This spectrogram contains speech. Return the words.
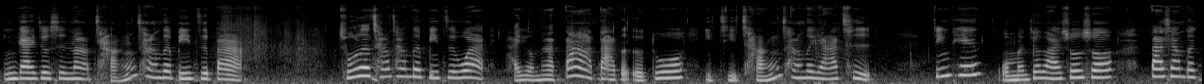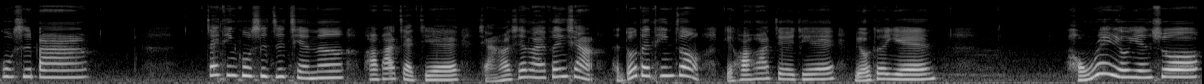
应该就是那长长的鼻子吧？除了长长的鼻子外，还有那大大的耳朵以及长长的牙齿。今天我们就来说说大象的故事吧。在听故事之前呢，花花姐姐想要先来分享很多的听众给花花姐姐留的言。红瑞留言说：“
